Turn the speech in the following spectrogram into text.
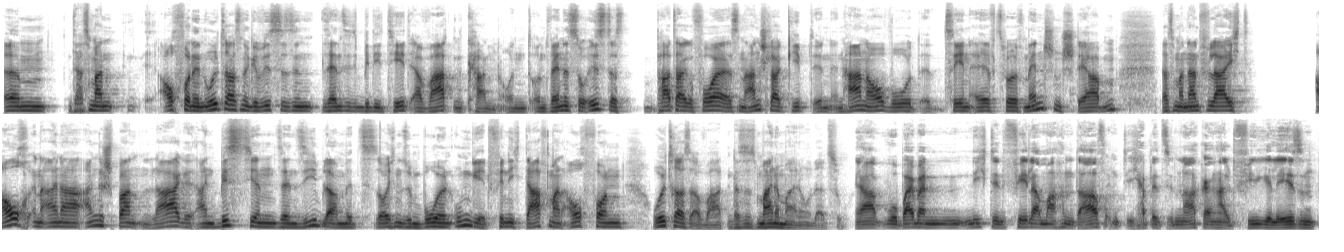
ähm, dass man auch von den Ultras eine gewisse Sensibilität erwarten kann. Und, und wenn es so ist, dass ein paar Tage vorher es einen Anschlag gibt in, in Hanau, wo 10, 11, 12 Menschen sterben, dass man dann vielleicht auch in einer angespannten Lage ein bisschen sensibler mit solchen Symbolen umgeht, finde ich, darf man auch von Ultras erwarten. Das ist meine Meinung dazu. Ja, wobei man nicht den Fehler machen darf, und ich habe jetzt im Nachgang halt viel gelesen,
